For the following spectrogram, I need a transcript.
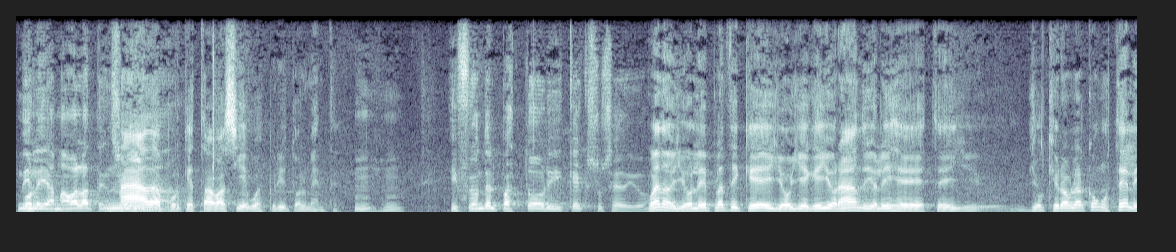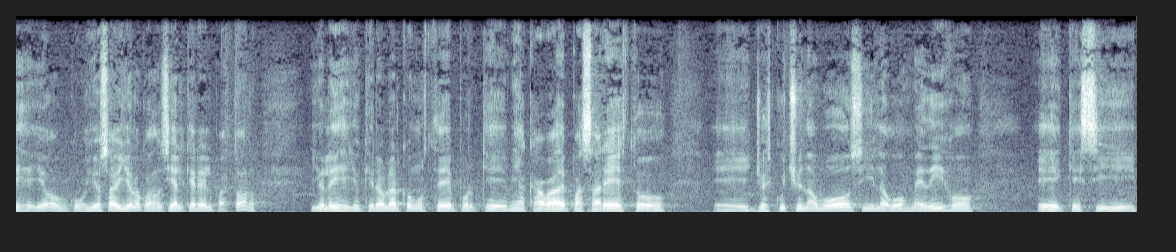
Ni le llamaba la atención. Nada, porque estaba ciego espiritualmente. Y fue donde el pastor y qué sucedió. Bueno, yo le platiqué, yo llegué llorando y yo le dije, este, yo, quiero hablar con usted, le dije yo, como yo sabía, yo lo conocía él que era el pastor. Y yo le dije, yo quiero hablar con usted porque me acaba de pasar esto. Eh, yo escuché una voz y la voz me dijo eh, que si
